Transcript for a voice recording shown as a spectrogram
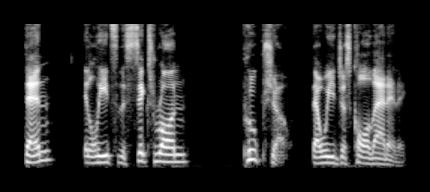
Then it leads to the six run poop show that we just call that inning.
